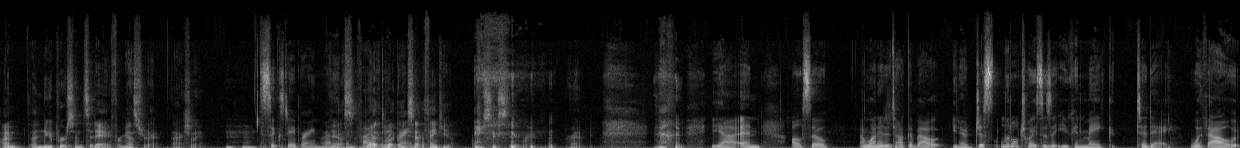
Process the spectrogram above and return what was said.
I'm a new person today from yesterday, actually. Six day brain rather yes. than five right- day right- brain. exa- thank you. I'm six day brain. Right. Yeah, and also I wanted to talk about, you know, just little choices that you can make today without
